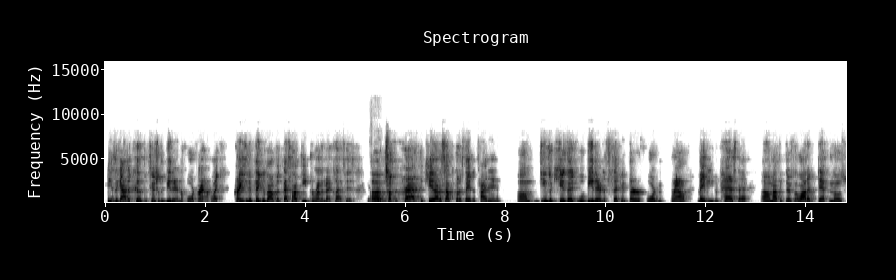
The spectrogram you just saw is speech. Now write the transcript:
he's a guy that could potentially be there in the fourth round. Like, crazy to think about, but that's how deep the running back class is. Uh, Tucker Kraft, the kid out of South Dakota State, the tight end. Um, these are kids that will be there in the second, third, fourth round, maybe even past that. Um, I think there's a lot of depth in those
